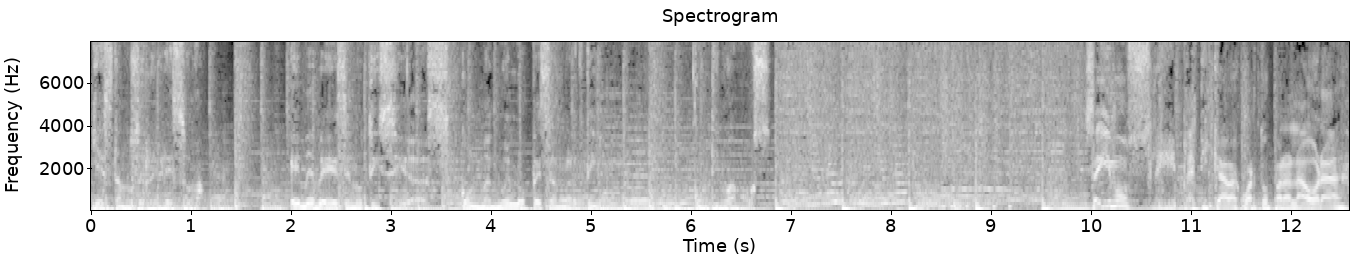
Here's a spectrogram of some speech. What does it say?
Ya estamos de regreso. MBS Noticias con Manuel López San Martín. Continuamos. Seguimos, le platicaba cuarto para la hora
